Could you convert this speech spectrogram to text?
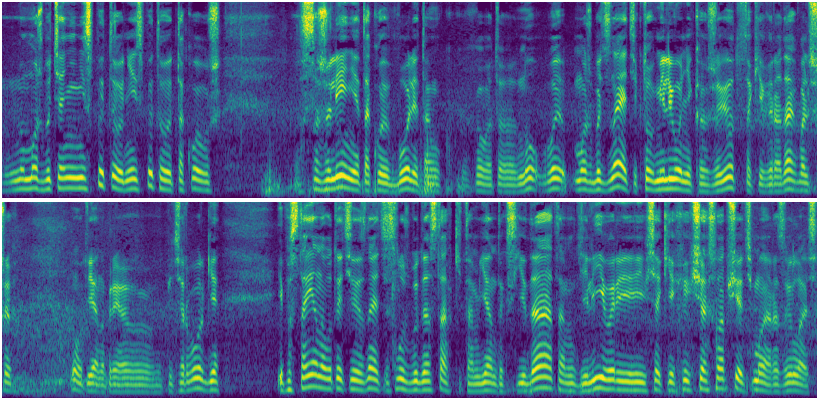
ну, может быть, они не испытывают, не испытывают такое уж сожаление, такой боли там какого-то. Ну, вы, может быть, знаете, кто в миллионниках живет, в таких городах больших. Ну, вот я, например, в Петербурге. И постоянно вот эти, знаете, службы доставки, там Яндекс Еда, там Деливери и всяких, их сейчас вообще тьма развелась.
